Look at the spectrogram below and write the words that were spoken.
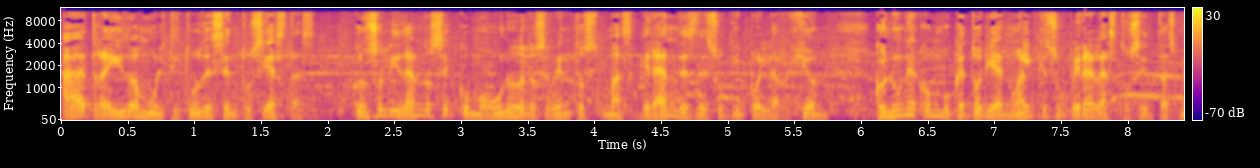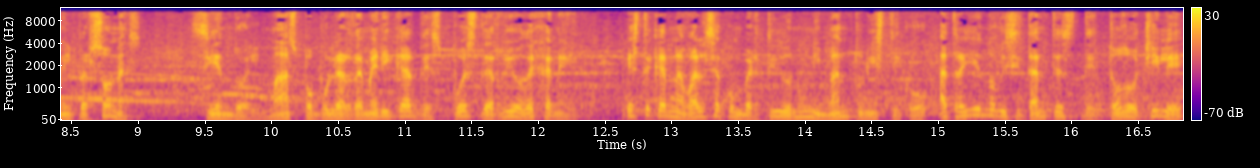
ha atraído a multitudes entusiastas, consolidándose como uno de los eventos más grandes de su tipo en la región, con una convocatoria anual que supera las 200.000 personas, siendo el más popular de América después de Río de Janeiro. Este carnaval se ha convertido en un imán turístico, atrayendo visitantes de todo Chile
